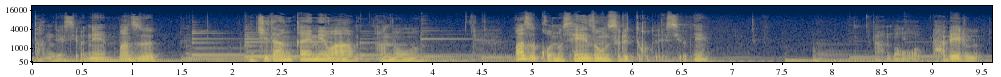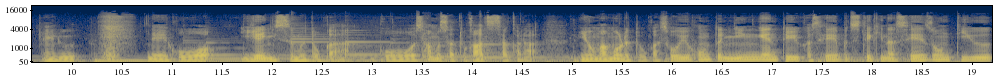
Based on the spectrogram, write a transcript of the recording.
たんですよね。まず1段階目はあの、まずこの生存するってことですよね。あの食べる寝るでこう家に住むとかこう寒さとか暑さから身を守るとかそういう本当に人間というか生物的な生存っていう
